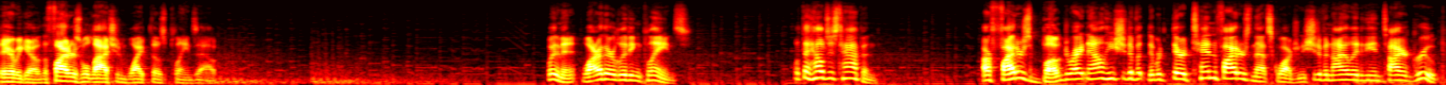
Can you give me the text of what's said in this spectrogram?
There we go. The fighters will latch and wipe those planes out. Wait a minute. Why are there living planes? What the hell just happened? Are fighters bugged right now? He should have... There, were, there are 10 fighters in that squadron. He should have annihilated the entire group.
